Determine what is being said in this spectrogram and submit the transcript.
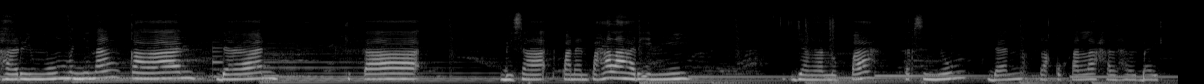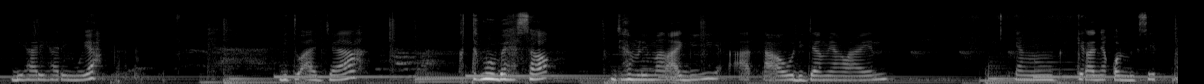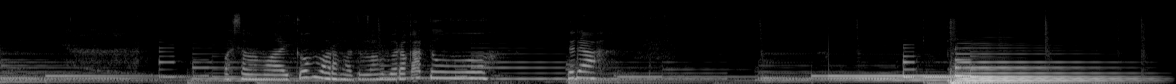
harimu menyenangkan dan kita bisa panen pahala hari ini. Jangan lupa tersenyum dan lakukanlah hal-hal baik di hari-harimu ya. Gitu aja. Ketemu besok jam 5 lagi atau di jam yang lain yang kiranya kondusif. Wassalamualaikum warahmatullahi wabarakatuh. Dadah.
